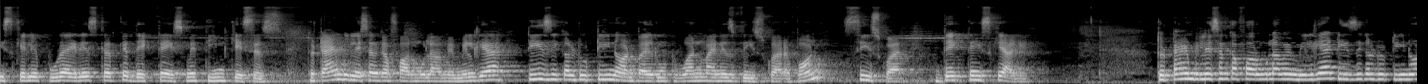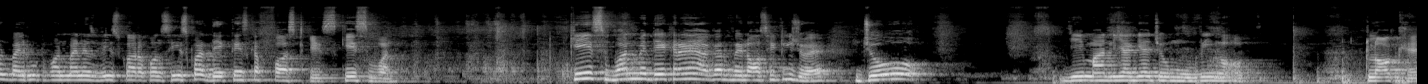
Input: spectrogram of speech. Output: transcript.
इसके लिए पूरा इरेज करके देखते हैं इसमें तीन केसेस तो टाइम डिलेशन का फॉर्मूला हमें मिल गया. T is equal to t naught by root one minus v square upon c square देखते हैं इसके आगे. तो टाइम डिलेशन का फॉर्मूला हमें मिल गया. T is equal to t naught by root one minus v square upon c square देखते हैं इसका first case case one case one में देख रहे हैं अगर वेलोसिटी जो है, जो ये मान लिया गया जो मूविंग क्लॉक है,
